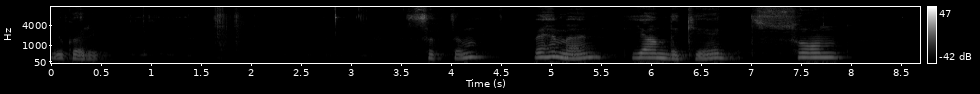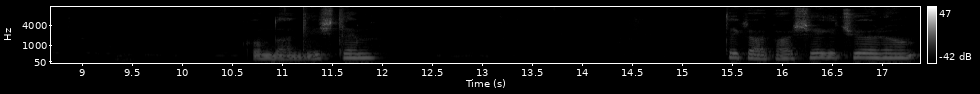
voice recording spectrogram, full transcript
yukarı sıktım ve hemen yandaki son kumdan geçtim. Tekrar karşıya geçiyorum.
